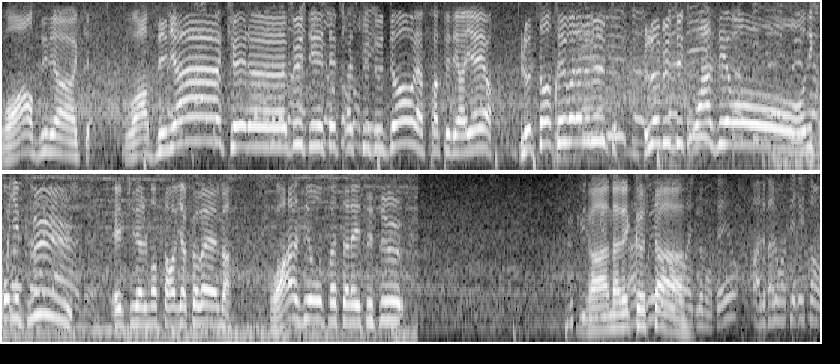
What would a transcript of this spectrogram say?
Wardiniak. Wardiniak Et le but, il était presque dedans. La frappé derrière. Le centre et voilà le but Le but du 3-0 On n'y croyait plus Et finalement, ça revient quand même 3-0 face à la SSE. Graham avec Costa. Ah, le ballon intéressant.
